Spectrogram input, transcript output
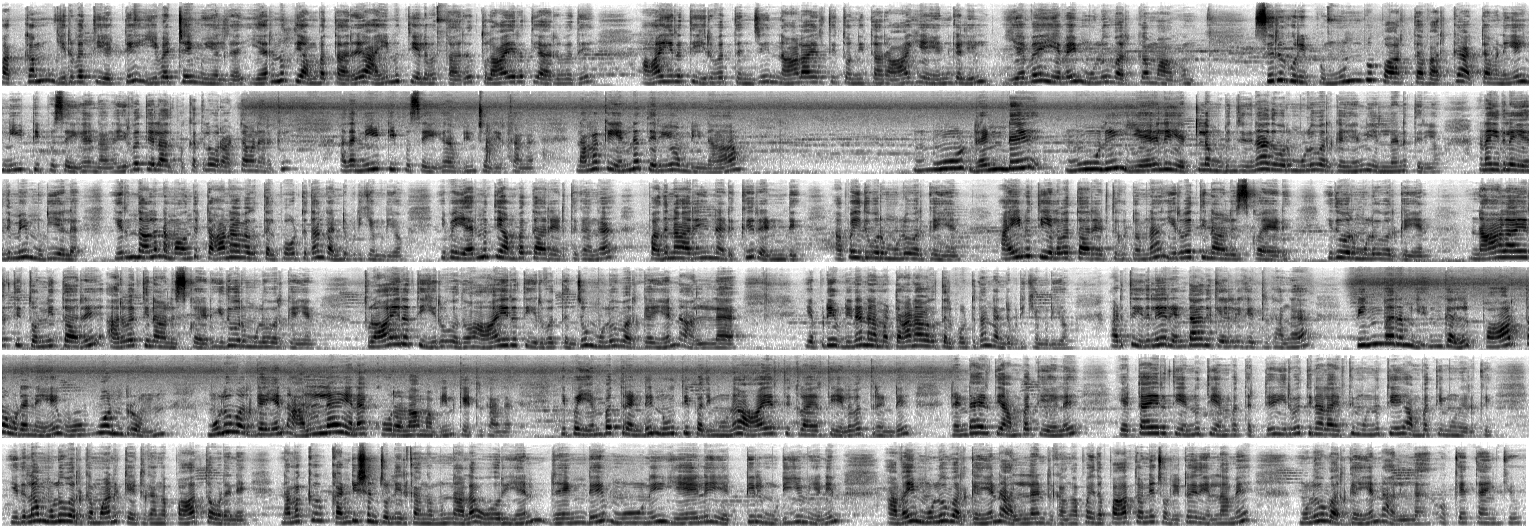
பக்கம் இருபத்தி எட்டு இவற்றை முயல்க. இரநூத்தி ஐம்பத்தாறு ஐநூற்றி எழுபத்தாறு தொள்ளாயிரத்தி அறுபது ஆயிரத்தி இருபத்தஞ்சி நாலாயிரத்தி தொண்ணூத்தாறு ஆகிய எண்களில் எவை எவை முழு வர்க்கமாகும்? சிறு குறிப்பு முன்பு பார்த்த வர்க்க அட்டவணையை நீட்டிப்பு செய்கங்காங்க. இருபத்தேழாவது பக்கத்தில் ஒரு அட்டவணை இருக்குது அதை நீட்டிப்பு செய்க அப்படின்னு சொல்லியிருக்காங்க. நமக்கு என்ன தெரியும் அப்படின்னா மூ ரெண்டு மூணு ஏழு எட்டில் முடிஞ்சதுன்னா அது ஒரு முழு வர்க்க எண் இல்லைன்னு தெரியும். ஆனால் இதில் எதுவுமே முடியலை. இருந்தாலும் நம்ம வந்து டானா வகுத்தல் போட்டு தான் கண்டுபிடிக்க முடியும். இப்போ இரநூத்தி ஐம்பத்தாறு எடுத்துக்கோங்க. பதினாறுன்னு அடுக்கு ரெண்டு. அப்போ இது ஒரு முழு வர்க்க எண். ஐநூற்றி எழுபத்தாறு எடுத்துக்கிட்டோம்னா இருபத்தி நாலு ஸ்கொயர்டு. இது ஒரு முழு வர்க்க எண். நாலாயிரத்தி தொண்ணூத்தாறு அறுபத்தி நாலு ஸ்கொயர்டு. இது ஒரு முழு வர்க்க எண். தொள்ளாயிரத்தி இருபதும் ஆயிரத்தி இருபத்தஞ்சும் முழு வர்க்க எண் அல்ல. எப்படி அப்படின்னா நம்ம தானாவகத்தில் போட்டு தான் கண்டுபிடிக்க முடியும். அடுத்து இதிலே ரெண்டாவது கேள்வி கேட்டிருக்காங்க. பின்வரும் எண்கள் பார்த்த உடனே ஒவ்வொன்றும் முழு வர்க்க எண் அல்ல என கூறலாம் அப்படின்னு கேட்டிருக்காங்க. இப்போ எண்பத்தி ரெண்டு நூற்றி பதிமூணு ஆயிரத்தி தொள்ளாயிரத்தி எழுபத்தி ரெண்டு ரெண்டாயிரத்தி ஐம்பத்தி ஏழு எட்டாயிரத்தி எண்ணூற்றி எண்பத்தெட்டு இருபத்தி நாலாயிரத்தி முந்நூற்றி ஐம்பத்தி மூணு இருக்குது இதெல்லாம் முழு வர்க்கமானு கேட்டிருக்காங்க. பார்த்த உடனே நமக்கு கண்டிஷன் சொல்லியிருக்காங்க. முன்னால் ஒரு எண் ரெண்டு மூணு ஏழு எட்டில் முடியும் எனில் அவை முழு வர்க்க எண் அல்லன்னு இருக்காங்க அப்போ இதை பார்த்தோன்னே சொல்லிட்டோம். இது எல்லாமே முழு வர்க்க எண் அல்ல. Okay thank you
